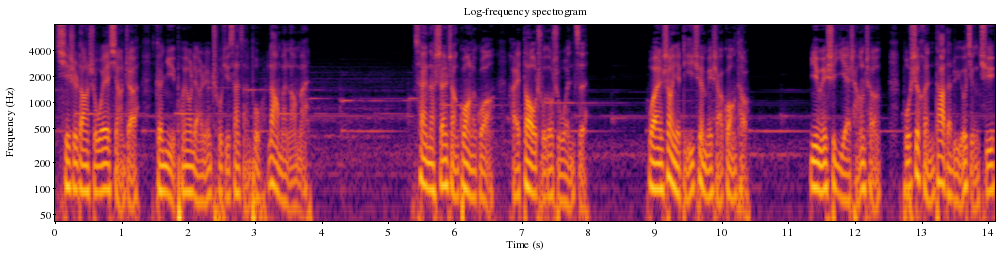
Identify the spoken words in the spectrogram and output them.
其实当时我也想着跟女朋友两人出去散散步，浪漫浪漫。在那山上逛了逛，还到处都是蚊子。晚上也的确没啥光头，因为是野长城，不是很大的旅游景区。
